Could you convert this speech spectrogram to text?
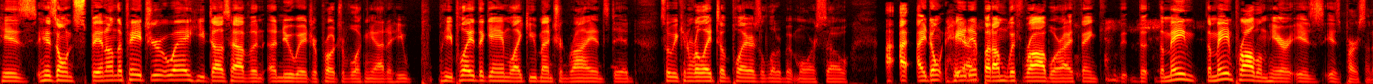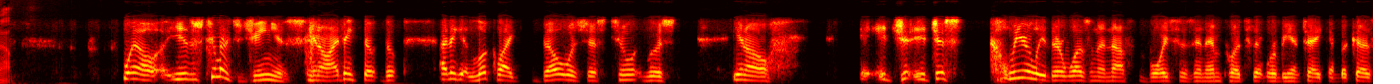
his his own spin on the Patriot way, he does have an, a new age approach of looking at it. He he played the game like you mentioned Ryans did, so he can relate to players a little bit more. So I, I don't hate yeah. it, but I'm with Rob where I think the, the, the main the main problem here is is personnel. Well, yeah, there's too much genius. You know, I think the the I think it looked like Bill was just too was, you know, it, it just clearly there wasn't enough voices and inputs that were being taken because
